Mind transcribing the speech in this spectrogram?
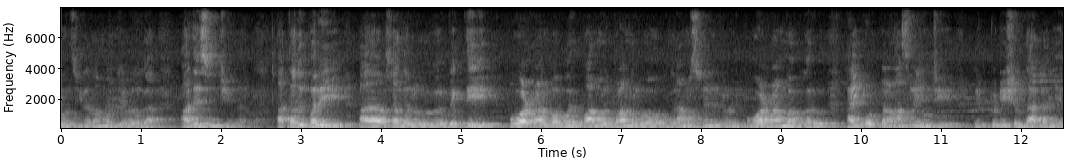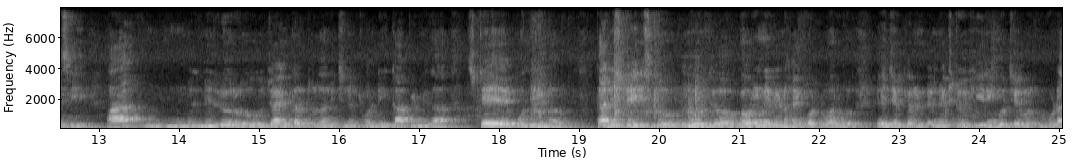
వన్ సీలో నమోదు చేయవలగా ఆదేశించి ఉన్నారు ఆ తదుపరి సదరు వ్యక్తి పువ్వాడ రాంబాబు గారు పామరు పామరు గ్రామస్తులైనటువంటి పువ్వాడ రాంబాబు గారు హైకోర్టును ఆశ్రయించి రిట్ పిటిషన్ దాఖలు చేసి ఆ నెల్లూరు జాయింట్ కలెక్టర్ గారు ఇచ్చినటువంటి కాపీ మీద స్టే పొంది ఉన్నారు. కానీ స్టే ఇస్తూ ఈరోజు గౌరవనీయులైన హైకోర్టు వారు ఏం చెప్పారంటే నెక్స్ట్ హీరింగ్ వచ్చే వరకు కూడా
